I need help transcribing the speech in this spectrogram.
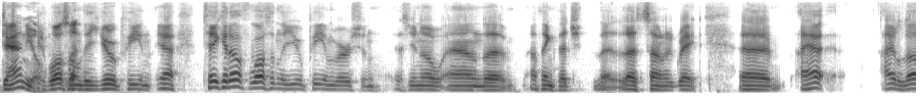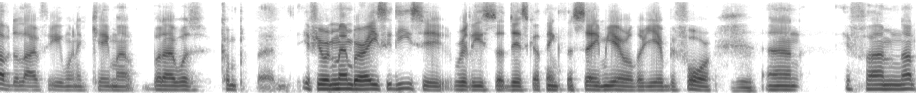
Daniel. It was let- on the European. Yeah, Take It Off was on the European version, as you know, and uh, I think that, sh- that that sounded great. Uh, I ha- I loved the Live 3 when it came out, but I was, comp- uh, if you remember, ACDC released a disc, I think the same year or the year before, Mhm. and if I'm not,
